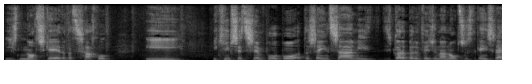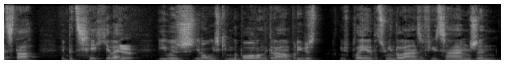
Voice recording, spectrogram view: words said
He's not scared of a tackle. He he keeps it simple, but at the same time, he, he's got a bit of vision. I noticed against Red Star in particular. Yeah. He was, you know, he's keeping the ball on the ground, but he was he was playing it between the lines a few times, and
